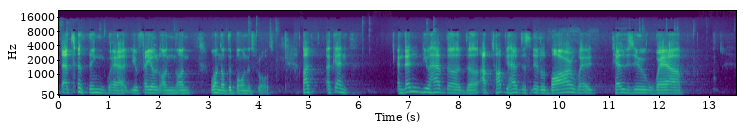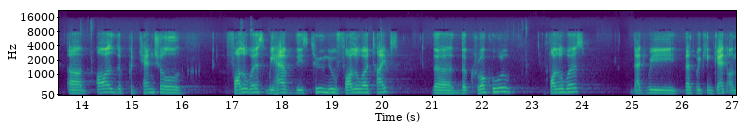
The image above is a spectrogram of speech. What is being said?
that's a thing where you failed on, on one of the bonus rolls. But again, and then you have the, the up top, you have this little bar where it tells you where uh, all the potential followers. We have these two new follower types, the the Krokul followers that we that we can get on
